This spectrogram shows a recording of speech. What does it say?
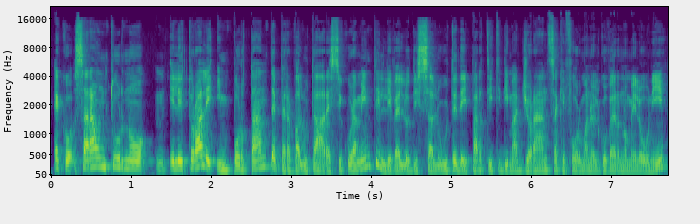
Ecco, sarà un turno elettorale importante per valutare sicuramente il livello di salute dei partiti di maggioranza che formano il governo Meloni.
